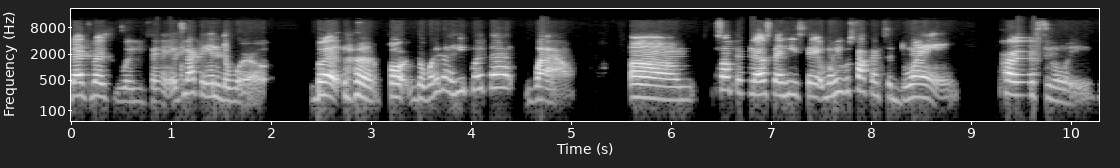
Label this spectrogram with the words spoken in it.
That's basically what he's saying. It's not the end of the world, but for the way that he put that, wow. Um, something else that he said when he was talking to Dwayne personally,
